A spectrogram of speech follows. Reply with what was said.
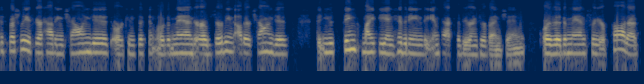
especially if you're having challenges or consistent low demand or observing other challenges that you think might be inhibiting the impacts of your intervention or the demand for your product,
